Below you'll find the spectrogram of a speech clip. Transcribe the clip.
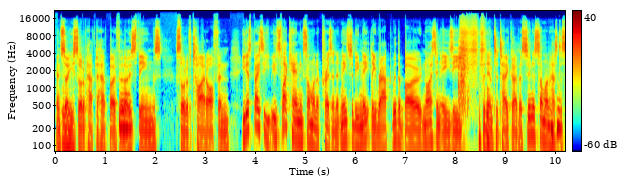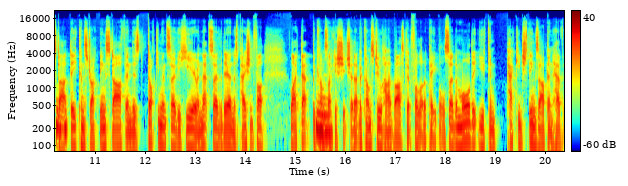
And so mm. you sort of have to have both of those things sort of tied off. And you just basically, it's like handing someone a present. It needs to be neatly wrapped with a bow, nice and easy for them to take over. As soon as someone has to start deconstructing stuff and there's documents over here and that's over there and this patient file, like that becomes mm. like a shit show. That becomes too hard basket for a lot of people. So the more that you can package things up and have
